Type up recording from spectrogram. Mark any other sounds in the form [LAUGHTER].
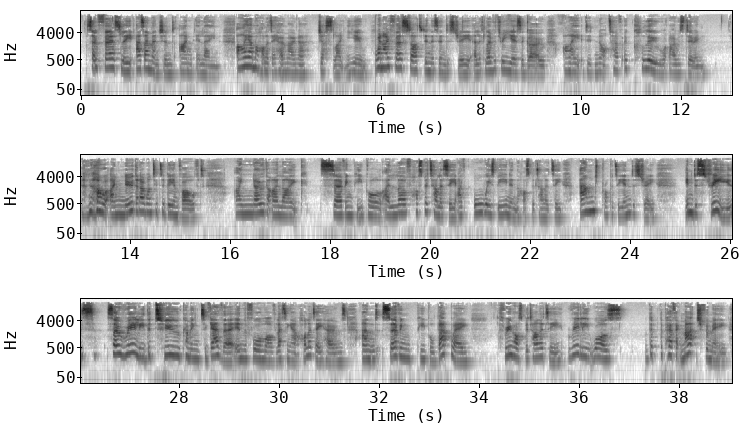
So, firstly, as I mentioned, I'm Elaine. I am a holiday homeowner just like you. When I first started in this industry a little over three years ago, I did not have a clue what I was doing. [LAUGHS] No, I knew that I wanted to be involved. I know that I like serving people. I love hospitality. I've always been in the hospitality and property industry industries. So, really, the two coming together in the form of letting out holiday homes and serving people that way through hospitality really was the, the perfect match for me.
